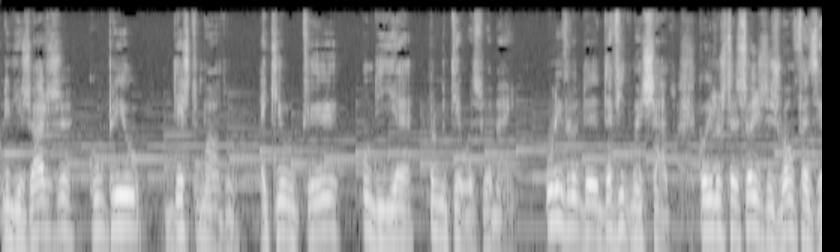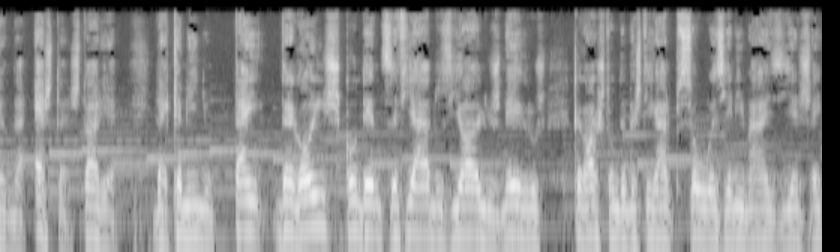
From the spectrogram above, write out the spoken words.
Lídia Jorge cumpriu deste modo aquilo que um dia prometeu a sua mãe. O livro de David Machado, com ilustrações de João Fazenda, esta história da Caminho, tem dragões com dentes afiados e olhos negros que gostam de mastigar pessoas e animais e enchem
